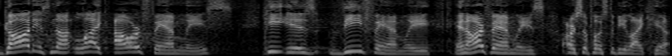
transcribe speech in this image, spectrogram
God is not like our families, He is the family, and our families are supposed to be like Him.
